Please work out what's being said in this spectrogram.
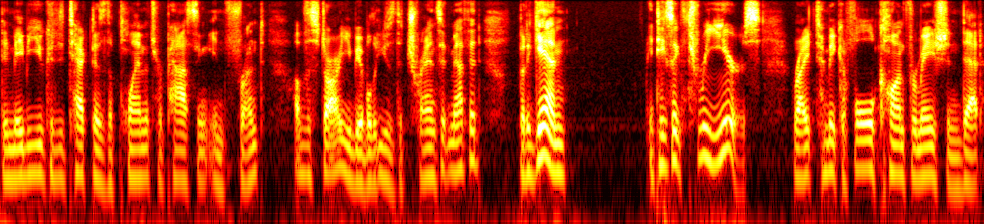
then maybe you could detect as the planets were passing in front of the star, you'd be able to use the transit method. But again, it takes like three years, right, to make a full confirmation that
